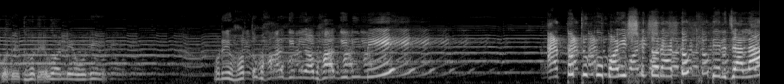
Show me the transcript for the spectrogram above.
করে ধরে বলে, ওরে ওরে হতভাগিনী, অভাগিনী মেয়ে, এতটুকু বয়সে তোর এত খিদের জ্বালা?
